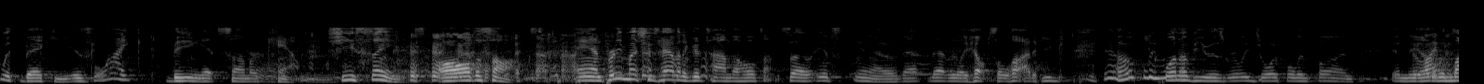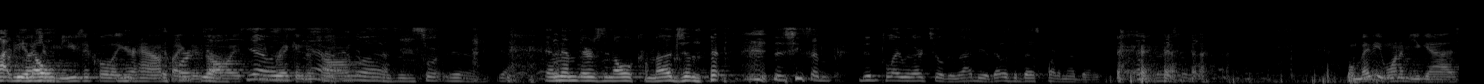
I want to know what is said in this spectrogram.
with Becky is like being at summer camp. She sings all the songs, and pretty much she's having a good time the whole time. So it's you know that that really helps a lot. If you, you know, hopefully one of you is really joyful and fun, and the So other one might be an old a musical at your house. Like there's yeah, always yeah, you it was, break into yeah, song. it was. It was sort, yeah, yeah. And then there's an old curmudgeon that, that she said did play with our children. But I did. That was the best part of my day. Well, maybe one of you guys.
